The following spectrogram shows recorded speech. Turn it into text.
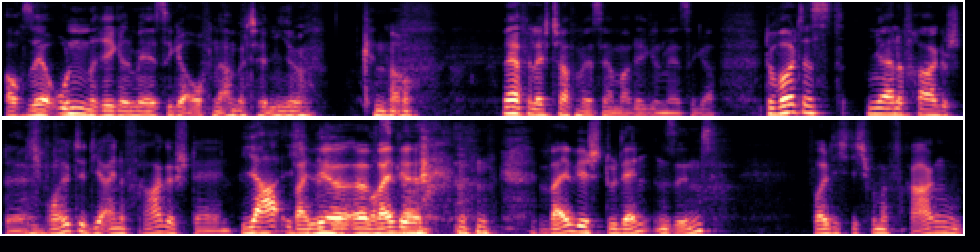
auch sehr unregelmäßige Aufnahmetermine. Genau. Naja, vielleicht schaffen wir es ja mal regelmäßiger. Du wolltest mir eine Frage stellen. Ich wollte dir eine Frage stellen. ja, ich weil, will, wir, äh, weil, wir, weil wir Studenten sind, wollte ich dich mal fragen,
